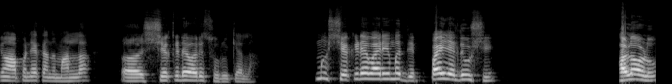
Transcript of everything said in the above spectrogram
किंवा आपण एखादा मानला शेकडेवारी सुरू केला. मग शेकडेवारीमध्ये पहिल्या दिवशी हळूहळू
